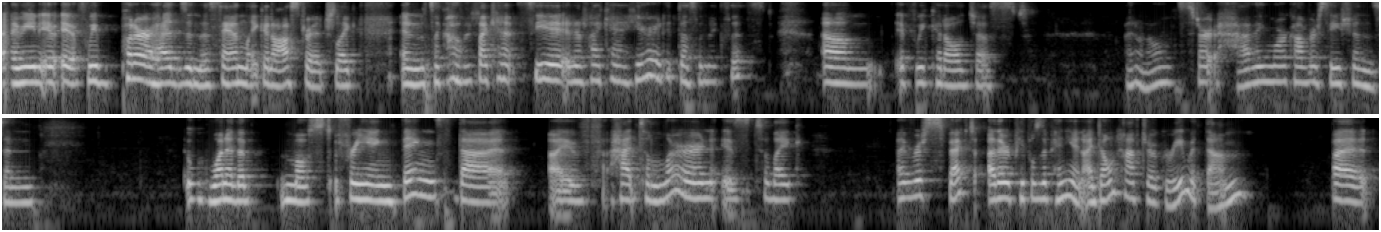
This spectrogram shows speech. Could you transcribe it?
I mean, if, if, we put our heads in the sand like an ostrich, like, and it's like, oh, if I can't see it and if I can't hear it, it doesn't exist. Um, if we could all just, I don't know, start having more conversations and one of the most freeing things that I've had to learn is to like, I respect other people's opinion. I don't have to agree with them, but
